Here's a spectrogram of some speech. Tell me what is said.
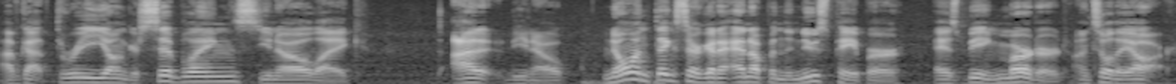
I've got three younger siblings. You know, like I, you know, no one thinks they're gonna end up in the newspaper as being murdered until they are.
